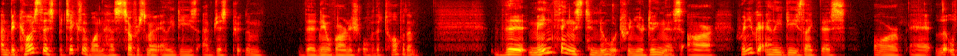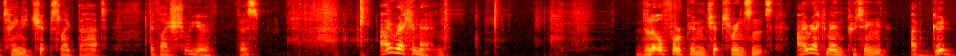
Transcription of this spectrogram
and because this particular one has surface mount LEDs, I've just put them, the nail varnish over the top of them. The main things to note when you're doing this are when you've got LEDs like this or uh, little tiny chips like that, if I show you this, I recommend the little four pin chips, for instance, I recommend putting a good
